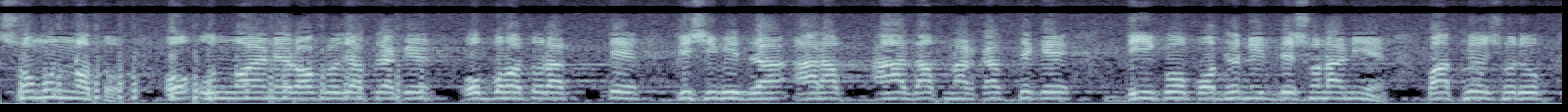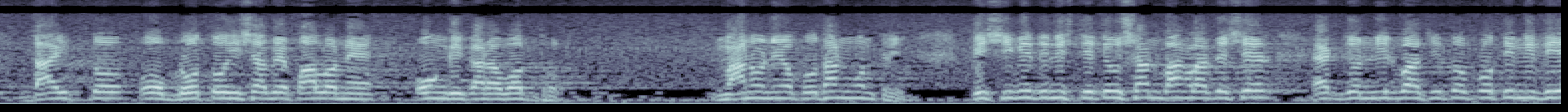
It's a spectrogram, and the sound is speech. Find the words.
সমুন্নত ও উন্নয়নের অগ্রযাত্রাকে অব্যাহত রাখতে কৃষিবিদরা আর আজ আপনার কাছ থেকে দিক ও পথে নির্দেশনা নিয়ে পাথেয় স্বরূপ দায়িত্ব ও ব্রত হিসাবে পালনে অঙ্গীকারাবদ্ধ। মাননীয় প্রধানমন্ত্রী কৃষিবিদ ইনস্টিটিউশন বাংলাদেশের একজন নির্বাচিত প্রতিনিধি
